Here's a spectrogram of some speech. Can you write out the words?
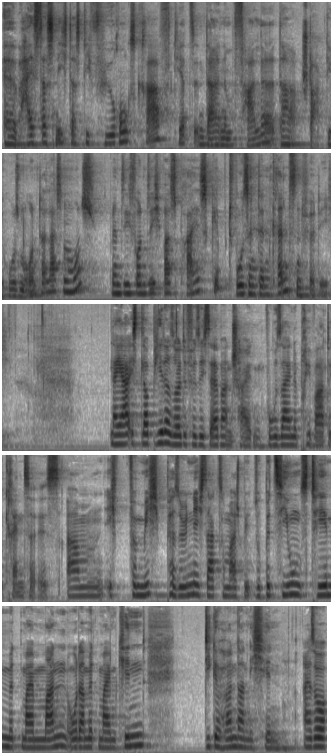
Äh, heißt das nicht, dass die Führungskraft jetzt in deinem Falle da stark die Hosen runterlassen muss, wenn sie von sich was preisgibt? Wo sind denn Grenzen für dich? Naja, ich glaube, jeder sollte für sich selber entscheiden, wo seine private Grenze ist. Ähm, ich für mich persönlich sage zum Beispiel, so Beziehungsthemen mit meinem Mann oder mit meinem Kind, die gehören da nicht hin. Also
